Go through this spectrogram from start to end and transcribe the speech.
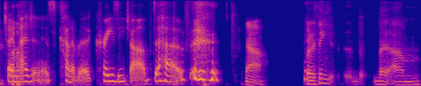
which i imagine is kind of a crazy job to have. Yeah. But i think but um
